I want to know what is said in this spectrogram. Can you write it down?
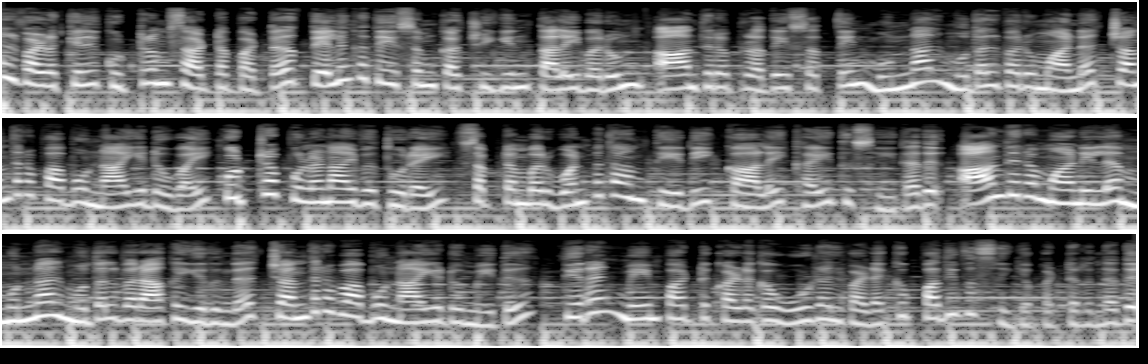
ஊழல் வழக்கில் குற்றம் சாட்டப்பட்ட தெலுங்கு தேசம் கட்சியின் தலைவரும் ஆந்திர பிரதேசத்தின் முன்னாள் முதல்வருமான சந்திரபாபு நாயுடுவை குற்ற புலனாய்வுத்துறை செப்டம்பர் ஒன்பதாம் தேதி காலை கைது செய்தது. ஆந்திர மாநில முன்னாள் முதல்வராக இருந்த சந்திரபாபு நாயுடு மீது திறன் மேம்பாட்டுக் கழக ஊழல் வழக்கு பதிவு செய்யப்பட்டிருந்தது.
